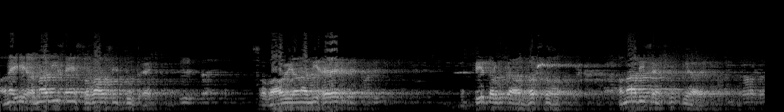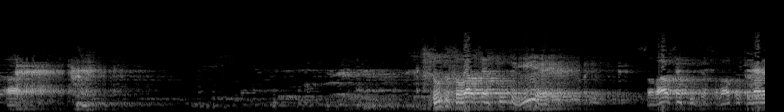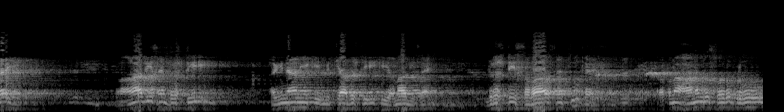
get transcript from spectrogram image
माने ये अनादि से स्वभाव से जुट है। स्वभाव अनादि है। ये तर्क का लक्ष्य अनादि से छूट गया है। हाँ। शुद्ध स्वभाव से चूक ही है। स्वभाव से चूक है स्वभाव तो स्वभाव है ही। अनादि से दृष्टि, अज्ञानी की मिथ्या दृष्टि की अनादि से दृष्टि स्वभाव से चूक है। अपना आनंद स्वरूप प्रभु।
